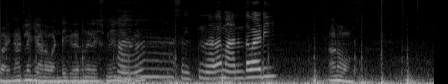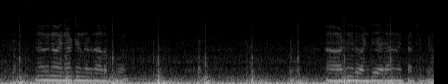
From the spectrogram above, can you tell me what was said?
വയനാട്ടിലേക്കാണോ വണ്ടി കയറുന്നത് ലക്ഷ്മി? അതാ മാനന്തവാടി. ആണോ? പിന്നെ വയനാട്ടിൽ നിന്നൊരു നാളെ പോവാം. അവിടെ നിന്ന് വണ്ടി വരാൻ കാത്തിക്കുക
